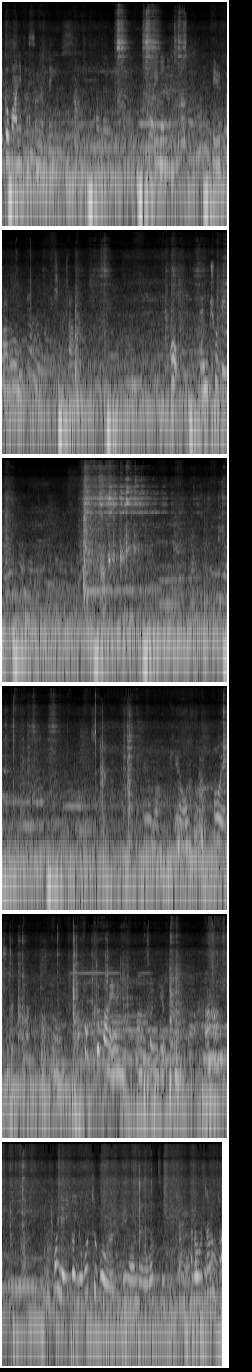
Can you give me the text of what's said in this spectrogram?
이거 많이 봤었는데. 어, 이거는 밀가루 진짜. 어 엔초비. 이거 봐. 귀여워. 어얘 진짜 조그맣네. 아, 포크바에 엄청 귀엽다. 어얘 이거 요거트 볼. 이거 완전 요거트. 아, 너무 작은가?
